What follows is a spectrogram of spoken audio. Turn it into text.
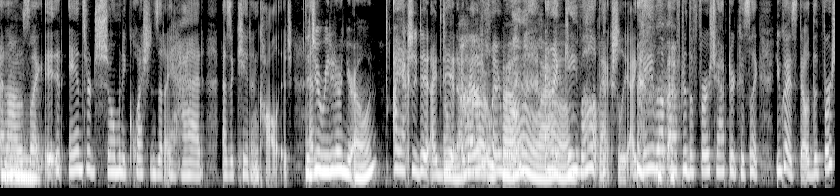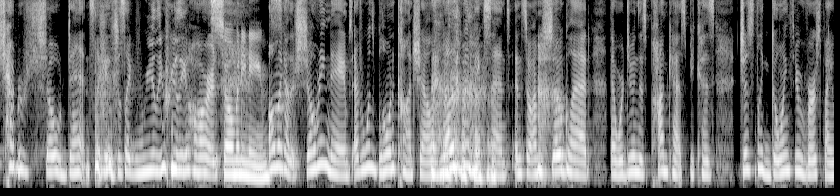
And I was like, it, it answered so many questions that I had as a kid in college. Did you read it on your own? I actually did. I did. I read it on my own, Oh, and I gave up. Actually, I gave up after the first chapter because, like, you guys know, the first chapter is so dense. Like, it's just like really, really hard. So many names. Oh my God, there's so many names. Everyone's blowing a conch shell. Like none of it makes sense. And so I'm so glad that we're doing this podcast because just like going through verse by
